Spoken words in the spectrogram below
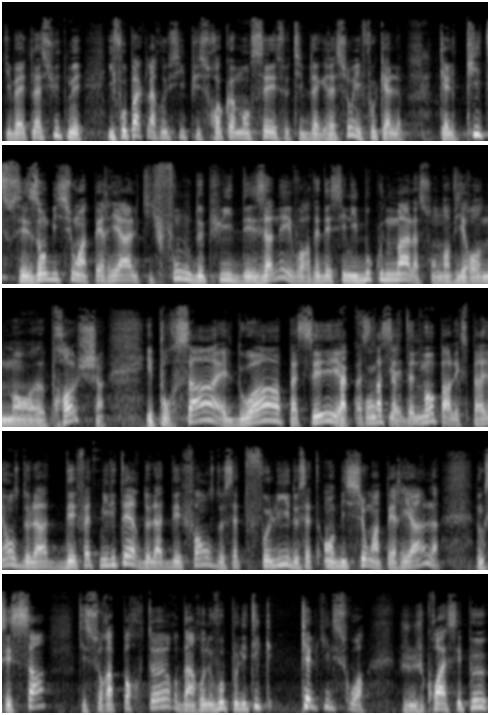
qui va être la suite, mais il ne faut pas que la Russie puisse recommencer ce type d'agression, il faut qu'elle qu'elle quitte ses ambitions impériales qui font depuis des années, voire des décennies, beaucoup de mal à son environnement proche, et pour ça, elle doit passer, et elle Macron passera dit- certainement par l'expérience de la défaite militaire, de la défense de cette folie, de cette ambition impériale. Donc c'est ça qui sera porteur d'un renouveau politique quel qu'il soit. Je, crois assez peu,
